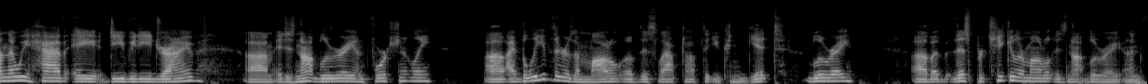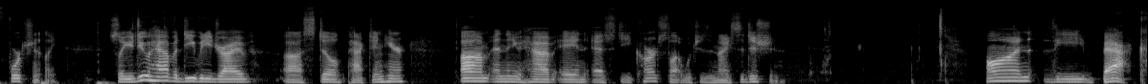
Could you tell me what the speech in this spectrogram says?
and then we have a DVD drive. Um, it is not Blu-ray, unfortunately. Uh, I believe there is a model of this laptop that you can get Blu-ray, Uh, but this particular model is not Blu-ray, unfortunately. So you do have a DVD drive uh, still packed in here. Um, and then you have an SD card slot, which is a nice addition. On the back,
